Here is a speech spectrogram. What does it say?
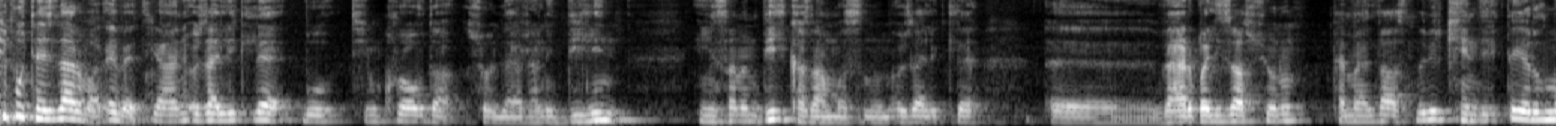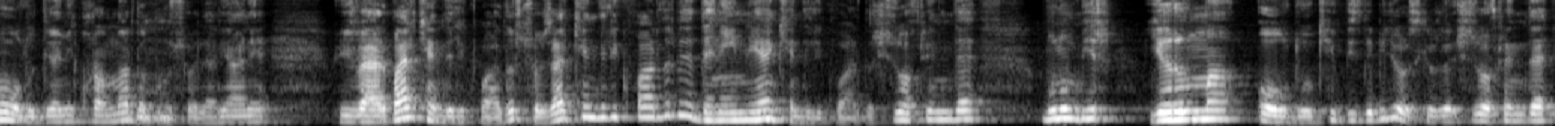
hipotezler var evet. Yani özellikle bu Tim Crow da söyler hani dilin insanın dil kazanmasının özellikle e, verbalizasyonun temelde aslında bir kendilikte yarılma olduğu. Dinamik kuramlar da bunu söyler. Yani bir verbal kendilik vardır, sözel kendilik vardır bir de deneyimleyen kendilik vardır. Şizofrenide bunun bir yarılma olduğu ki biz de biliyoruz ki şizofrenide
